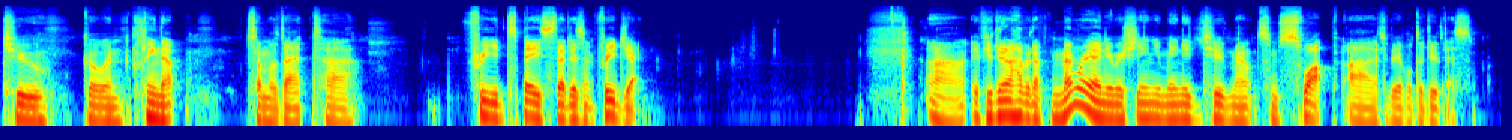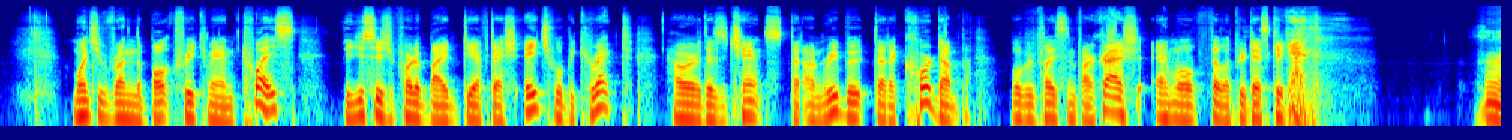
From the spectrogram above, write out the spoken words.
to go and clean up some of that uh, freed space that isn't freed yet. Uh, if you do not have enough memory on your machine, you may need to mount some swap uh, to be able to do this. Once you've run the bulk free command twice, the usage reported by df-h will be correct. However, there's a chance that on reboot that a core dump will be placed in var crash and will fill up your disk again. uh,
